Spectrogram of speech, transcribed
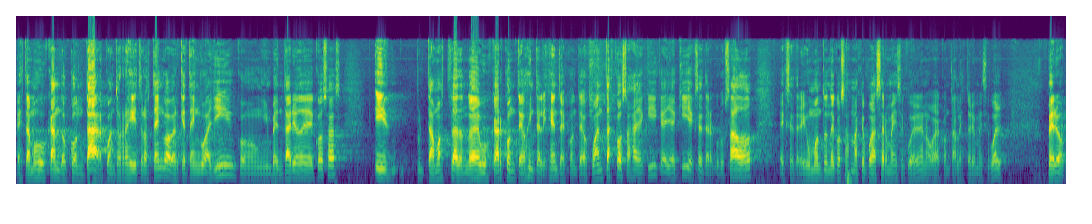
estamos buscando contar cuántos registros tengo, a ver qué tengo allí, con inventario de cosas, y estamos tratando de buscar conteos inteligentes, conteos cuántas cosas hay aquí, qué hay aquí, etcétera, cruzados, etcétera. Y un montón de cosas más que puede hacer MySQL, no voy a contar la historia de MySQL. Pero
